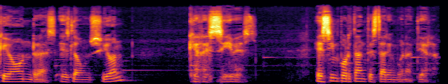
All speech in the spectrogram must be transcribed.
que honras es la unción que recibes. Es importante estar en buena tierra.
